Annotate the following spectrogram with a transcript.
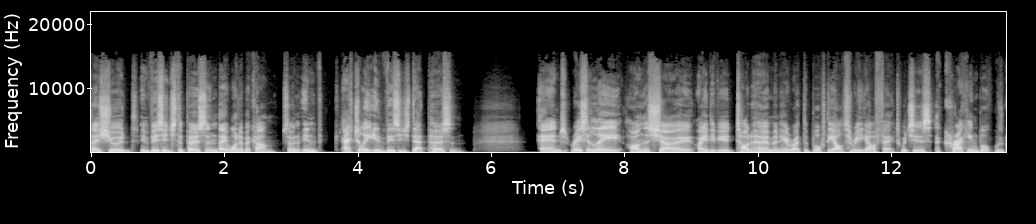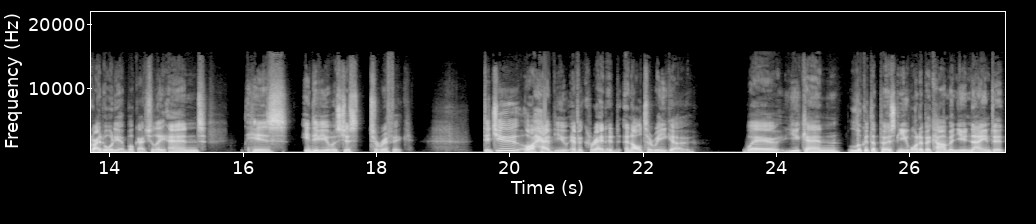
they should envisage the person they want to become. So, in, in, actually envisage that person. And recently on the show, I interviewed Todd Herman, who wrote the book, The Alter Ego Effect, which is a cracking book, a great audio book, actually. And his interview was just terrific. Did you or have you ever created an alter ego where you can look at the person you want to become and you named it,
